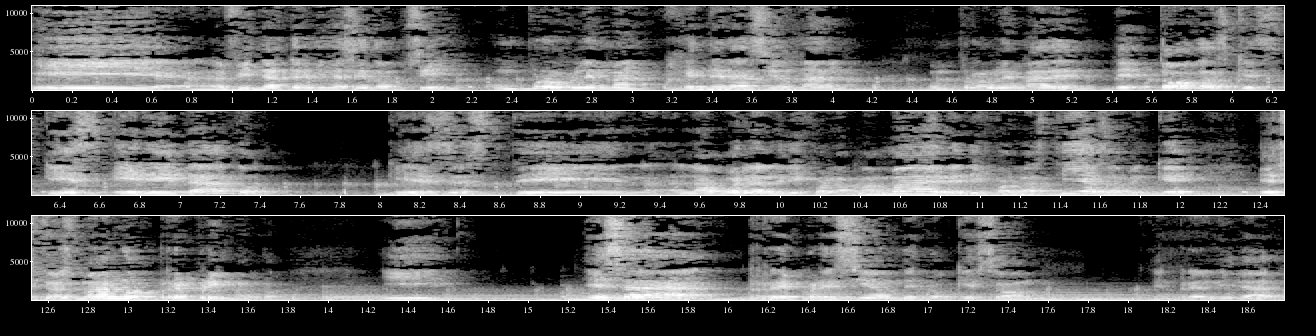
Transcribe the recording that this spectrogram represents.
y al final termina siendo sí, un problema generacional, un problema de, de todos que es, que es heredado que es este la, la abuela le dijo a la mamá y le dijo a las tías saben qué esto es malo reprímanlo y esa represión de lo que son en realidad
